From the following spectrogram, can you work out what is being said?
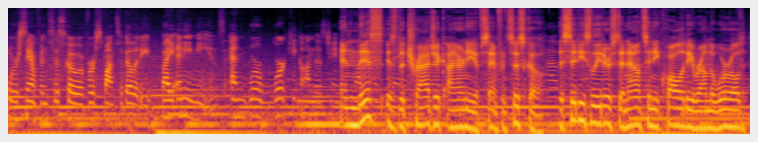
or San Francisco of responsibility by any means. And we're working on those changes. And this is the tragic irony of San Francisco. The city's leaders denounce inequality around the world,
